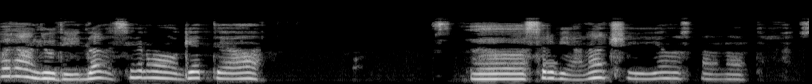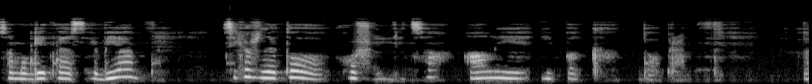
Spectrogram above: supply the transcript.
Dobar dan ljudi, danas igramo GTA e, Srbija, znači jednostavno samo GTA Srbija. Svi kažu da je to loša igrica, ali je ipak dobra. E,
